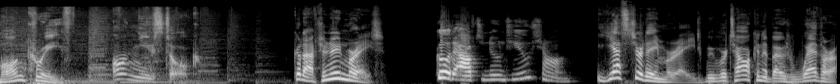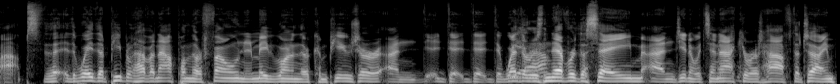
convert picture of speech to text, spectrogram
Moncrieff on Newstalk. Good afternoon, Mairead. Good afternoon to you, Sean. Yesterday, Mairead, we were talking about weather apps, the, the, way that people have an app on their phone and maybe one on their computer, and the, the, the weather yeah. is never the same and, you know, it's inaccurate half the time.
